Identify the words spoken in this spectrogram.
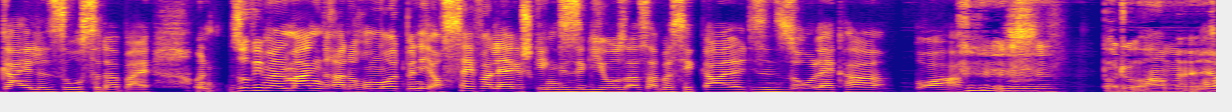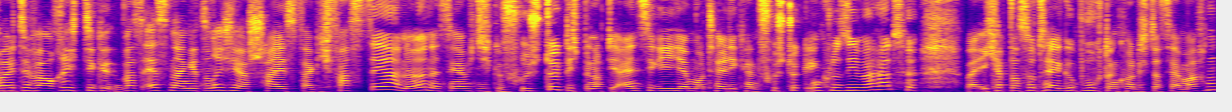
geile Soße dabei. Und so wie mein Magen gerade rumort, bin ich auch safe allergisch gegen diese Gyosas, aber ist egal. Die sind so lecker. Boah. Boah, du Arme, ey. Heute war auch richtig, was Essen angeht, so ein richtiger Scheißtag. Ich faste ja, ne? Deswegen habe ich nicht gefrühstückt. Ich bin auch die Einzige hier im Hotel, die kein Frühstück inklusive hat. Weil ich habe das Hotel gebucht, dann konnte ich das ja machen.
